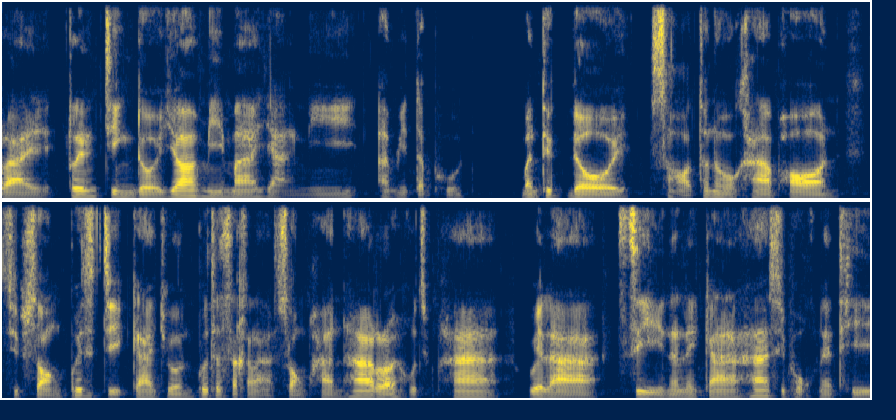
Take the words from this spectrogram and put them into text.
ไร เรื่องจริงโดยย่อมีมาอย่างนี้ อมิตพุทธ บันทึกโดยสอธโนคาพร 12 พฤศจิกายน พุทธศักราช 2565 เวลา 4 นาฬิกา 56 นาที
